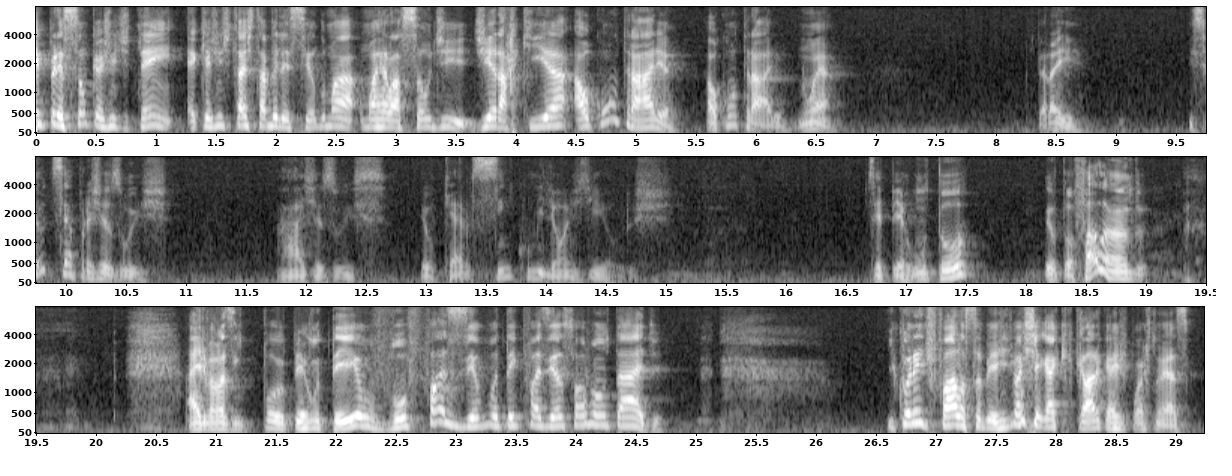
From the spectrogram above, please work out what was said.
impressão que a gente tem é que a gente está estabelecendo uma, uma relação de, de hierarquia ao contrário, ao contrário, não é? Espera aí. E se eu disser para Jesus, ah, Jesus, eu quero 5 milhões de euros. Você perguntou, eu estou falando. Aí ele vai falar assim, pô, eu perguntei, eu vou fazer, eu vou ter que fazer a sua vontade. E quando a gente fala sobre, a gente vai chegar aqui, claro que a resposta não é essa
